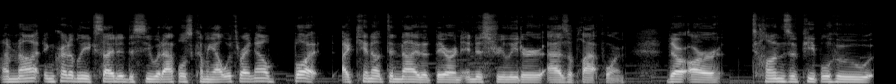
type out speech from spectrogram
I'm not incredibly excited to see what Apple's coming out with right now, but I cannot deny that they are an industry leader as a platform. There are tons of people who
